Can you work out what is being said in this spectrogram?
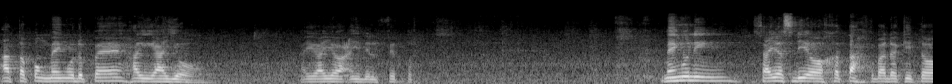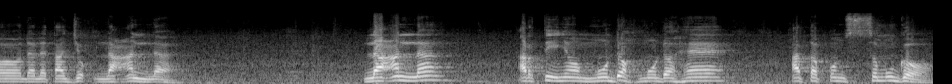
ataupun minggu depan hari raya. Hari raya Aidil Fitr. Minggu ni saya sedia khetah kepada kita dalam tajuk la'alla la'alla artinya mudah-mudah ataupun semoga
